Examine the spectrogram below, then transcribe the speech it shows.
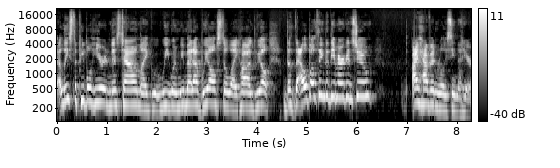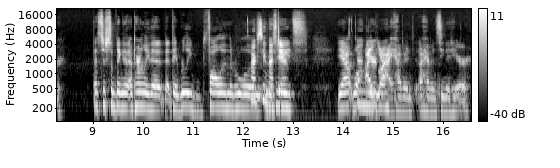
at least the people here in this town, like we when we met up, we all still like hugged. We all the, the elbow thing that the Americans do. I haven't really seen that here. That's just something that apparently that, that they really follow in the rule. In, I've seen in the that here. states. Yeah, well, I, yeah, I haven't I haven't seen it here.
